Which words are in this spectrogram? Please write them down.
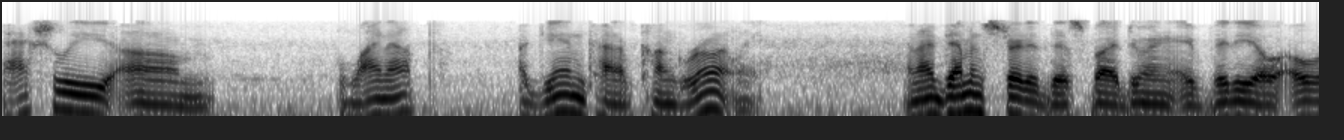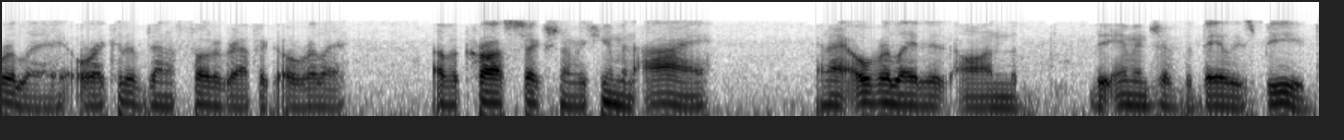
actually um, line up, again, kind of congruently. And I demonstrated this by doing a video overlay, or I could have done a photographic overlay of a cross-section of a human eye, and I overlaid it on the, the image of the Baily's beads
